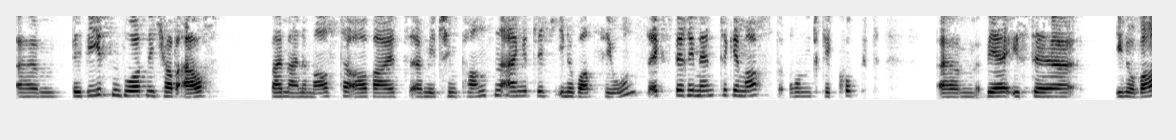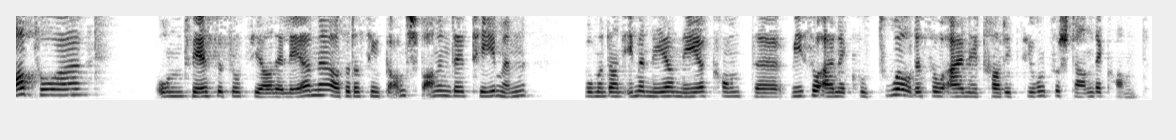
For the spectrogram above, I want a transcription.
ähm, bewiesen worden. Ich habe auch bei meiner Masterarbeit äh, mit Schimpansen eigentlich Innovationsexperimente gemacht und geguckt, ähm, wer ist der Innovator und wer ist der soziale Lerner. Also das sind ganz spannende Themen, wo man dann immer näher und näher kommt, äh, wie so eine Kultur oder so eine Tradition zustande kommt.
